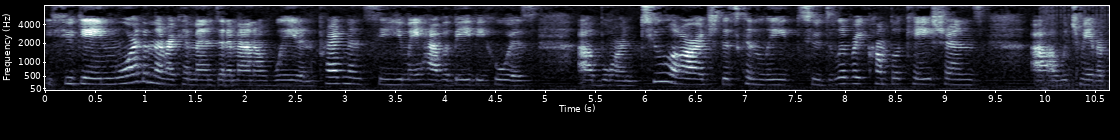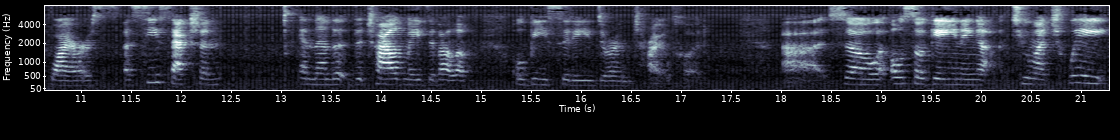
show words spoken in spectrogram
If you gain more than the recommended amount of weight in pregnancy, you may have a baby who is uh, born too large. This can lead to delivery complications, uh, which may require a C section, and then the, the child may develop obesity during childhood. Uh, so, also gaining too much weight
